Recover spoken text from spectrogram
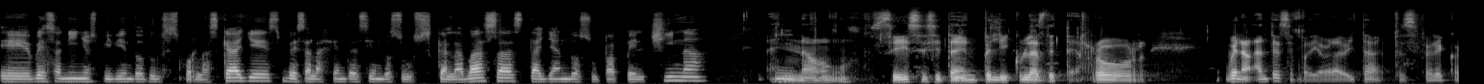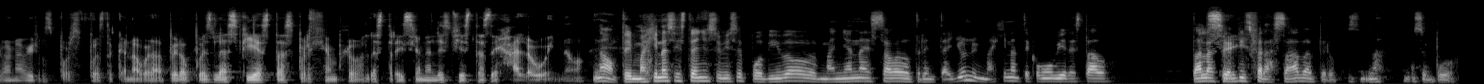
eh, ves a niños pidiendo dulces por las calles, ves a la gente haciendo sus calabazas, tallando su papel china. No, sí, sí, sí, también películas de terror, bueno, antes se podía ver, ahorita pues fue el coronavirus, por supuesto que no, ¿verdad? Pero pues las fiestas, por ejemplo, las tradicionales fiestas de Halloween, ¿no? No, te imaginas si este año se hubiese podido, mañana es sábado 31, imagínate cómo hubiera estado. Tal así disfrazada, pero pues no, no se pudo.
